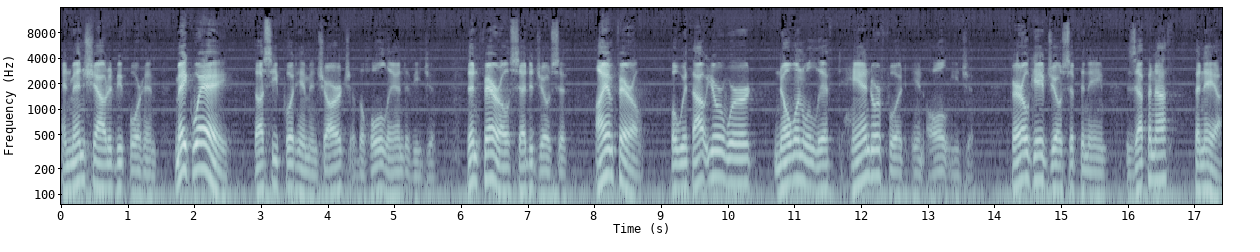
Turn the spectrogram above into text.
and men shouted before him, Make way! Thus he put him in charge of the whole land of Egypt. Then Pharaoh said to Joseph, I am Pharaoh, but without your word no one will lift hand or foot in all Egypt. Pharaoh gave Joseph the name Zaphenath Paneah,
